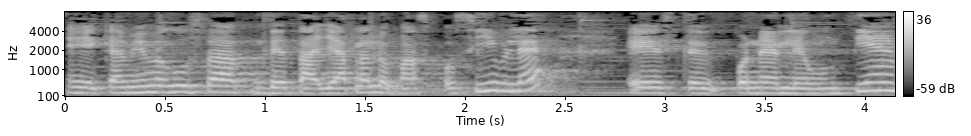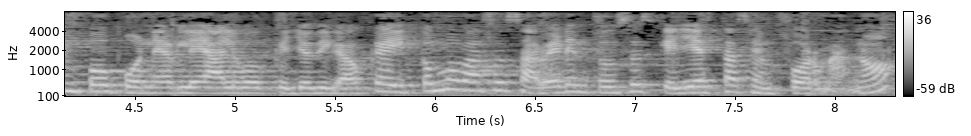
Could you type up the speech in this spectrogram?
eh, que a mí me gusta detallarla lo más posible, este, ponerle un tiempo, ponerle algo que yo diga, ok, ¿cómo vas a saber entonces que ya estás en forma, no?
